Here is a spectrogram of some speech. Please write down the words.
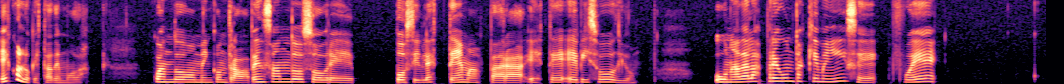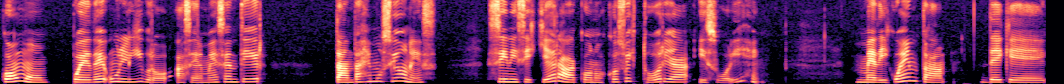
es con lo que está de moda. Cuando me encontraba pensando sobre posibles temas para este episodio, una de las preguntas que me hice fue cómo puede un libro hacerme sentir tantas emociones si ni siquiera conozco su historia y su origen? Me di cuenta de que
